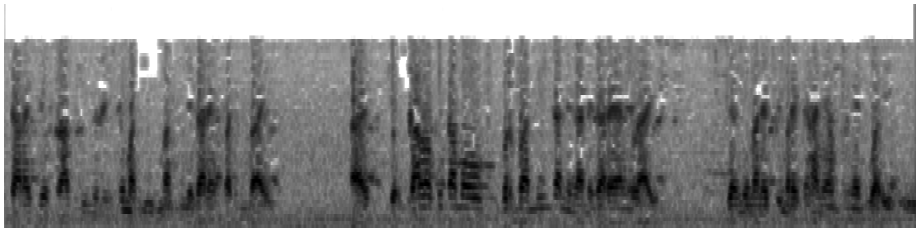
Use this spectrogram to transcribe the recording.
secara geografis Indonesia masih masih negara yang paling baik. Uh, kalau kita mau berbandingkan dengan negara yang lain, yang di mana itu mereka hanya punya dua itu.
